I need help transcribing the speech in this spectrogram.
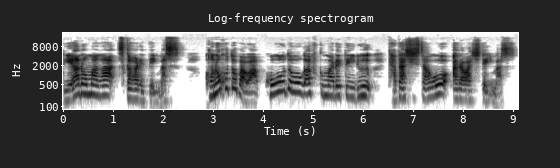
ディアロマが使われています。この言葉は行動が含まれている正しさを表しています。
